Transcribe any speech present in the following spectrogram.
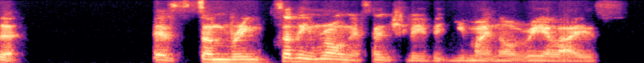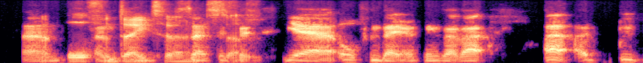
that there's some ring, something wrong essentially that you might not realize. Um, Orphan and- and data and stuff. Yeah, orphan data and things like that. Uh, I, we,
